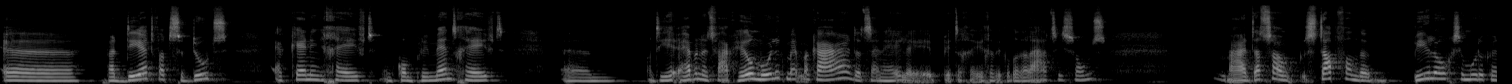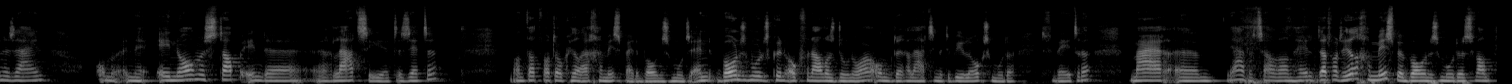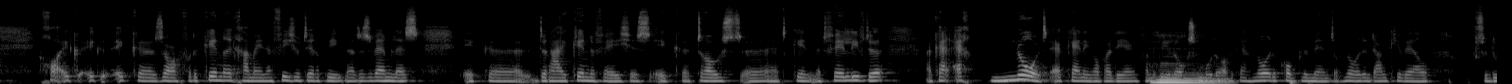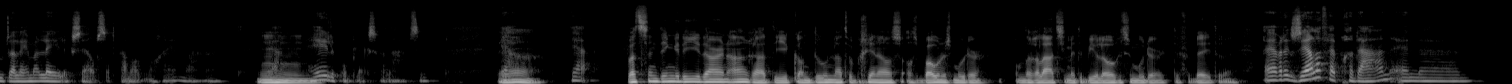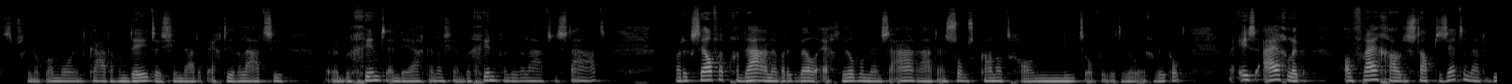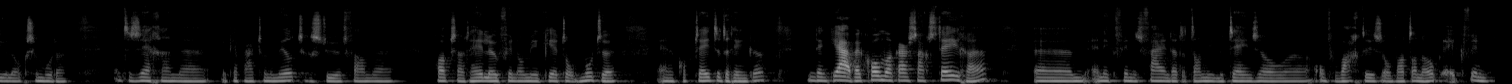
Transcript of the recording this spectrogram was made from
uh, waardeert wat ze doet, erkenning geeft, een compliment geeft. Um, want die hebben het vaak heel moeilijk met elkaar. Dat zijn hele pittige, ingewikkelde relaties soms. Maar dat zou een stap van de biologische moeder kunnen zijn om een enorme stap in de relatie te zetten. Want dat wordt ook heel erg gemist bij de bonusmoeders. En bonusmoeders kunnen ook van alles doen hoor, om de relatie met de biologische moeder te verbeteren. Maar ehm, ja, dat, zou wel een hele, dat wordt heel gemist bij bonusmoeders. Want goh, ik, ik, ik uh, zorg voor de kinderen, ik ga mee naar fysiotherapie, naar de zwemles. Ik uh, draai kinderfeestjes, ik uh, troost het kind met veel liefde. Maar ik krijg echt nooit erkenning of waardering van de biologische moeder. Of ik krijg nooit een compliment of nooit een dankjewel. Of ze doet alleen maar lelijk zelfs, dat kan ook nog. Hè? Maar ja, een hmm. hele complexe relatie. Ja. ja. Wat zijn dingen die je daarin aanraadt, die je kan doen? Laten we beginnen als, als bonusmoeder om de relatie met de biologische moeder te verbeteren? Nou ja, wat ik zelf heb gedaan, en uh, dat is misschien ook wel mooi in het kader van daten, als je inderdaad ook echt die relatie uh, begint en dergelijke, en als je aan het begin van die relatie staat, wat ik zelf heb gedaan en wat ik wel echt heel veel mensen aanraad, en soms kan het gewoon niet of is het heel ingewikkeld, maar is eigenlijk al vrij gauw de stap te zetten naar de biologische moeder. En te zeggen, uh, ik heb haar toen een mailtje gestuurd van, uh, goh, ik zou het heel leuk vinden om je een keer te ontmoeten en een kop thee te drinken. Dan denk ik, ja, wij komen elkaar straks tegen. Um, en ik vind het fijn dat het dan niet meteen zo uh, onverwacht is of wat dan ook. Ik vind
